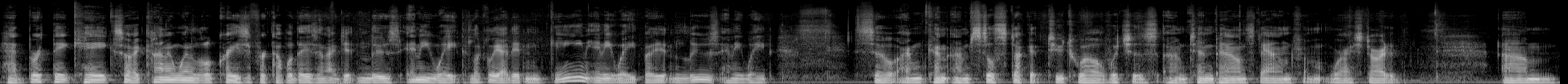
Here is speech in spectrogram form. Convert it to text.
had birthday cake. So I kind of went a little crazy for a couple days and I didn't lose any weight. Luckily, I didn't gain any weight, but I didn't lose any weight. So I'm kind of, I'm still stuck at 212, which is um, 10 pounds down from where I started. Um,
